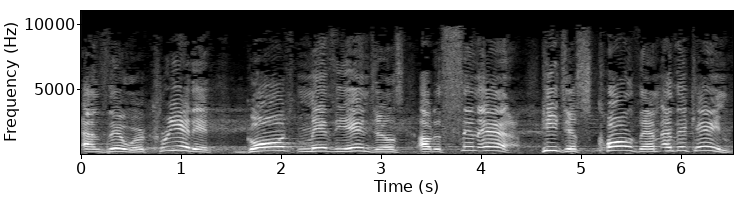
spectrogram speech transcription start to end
and they were created. God made the angels out of thin air. He just called them and they came.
